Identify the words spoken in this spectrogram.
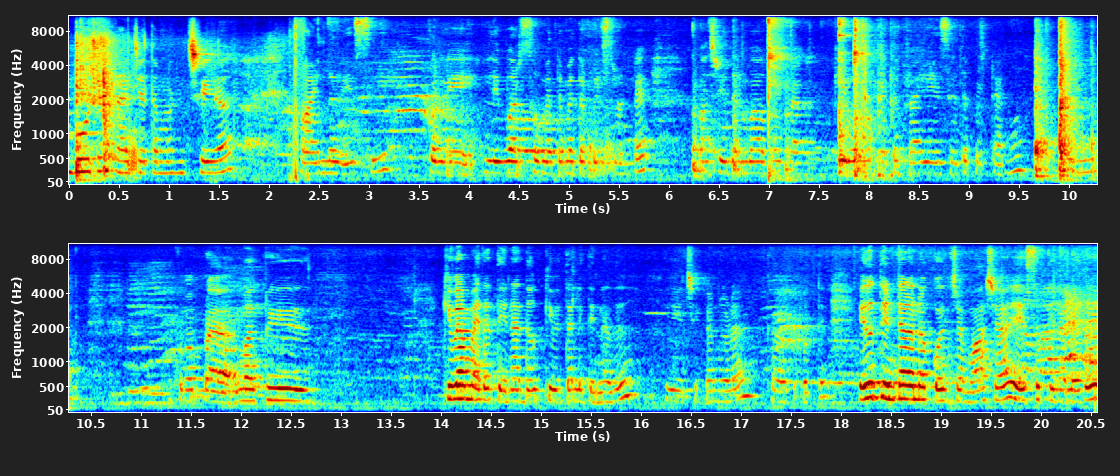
బోటి ఫ్రై చేద్దాం మంచిగా. ఆయిల్లో వేసి కొన్ని లివర్స్ మెత్త మెత్త పీసులు ఉంటాయి మా శ్రీధర్ బాబు కీవా అయితే ఫ్రై చేసి అయితే పెట్టాను. మాకు కివామ్ అయితే తినదు కివితల్లి తినదు. ఈ చికెన్ కూడా కాకపోతే ఏదో తింటుందని కొంచెం ఆశ వేస్తే తినలేదు.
